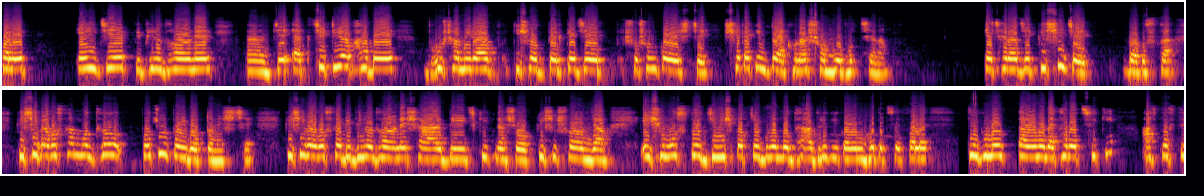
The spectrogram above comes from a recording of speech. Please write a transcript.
ফলে এই যে বিভিন্ন ধরনের যে একচেটিয়া ভাবে ভূস্বামীরা কৃষকদেরকে যে শোষণ করে এসছে, সেটা কিন্তু এখন আর সম্ভব হচ্ছে না। এছাড়া যে কৃষি যে ব্যবস্থা, কৃষি ব্যবস্থার মধ্যেও প্রচুর পরিবর্তন এসছে। কৃষি ব্যবস্থায় বিভিন্ন ধরনের সার, বীজ, কীটনাশক, কৃষি সরঞ্জাম, এই সমস্ত জিনিসপত্রগুলোর মধ্যে আধুনিকীকরণ ঘটেছে। ফলে সেগুলোর কারণে দেখা যাচ্ছে কি আস্তে আস্তে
